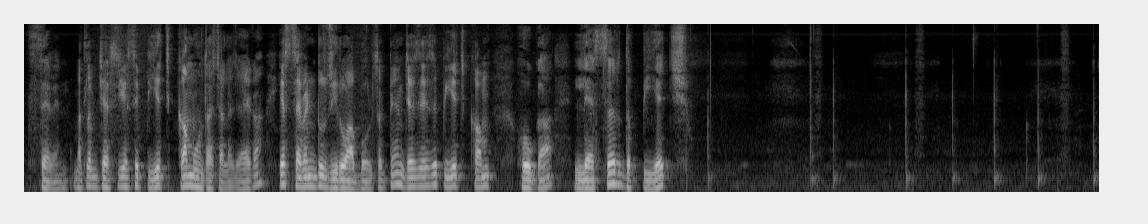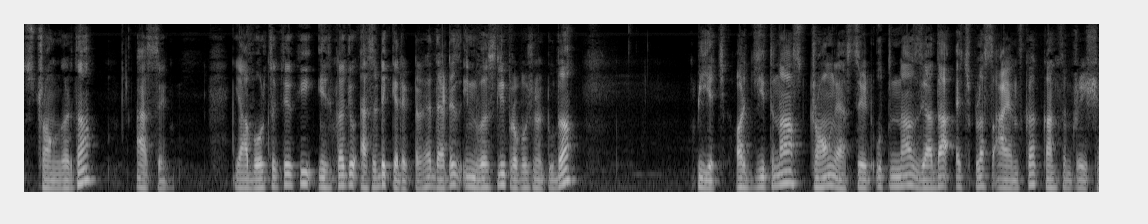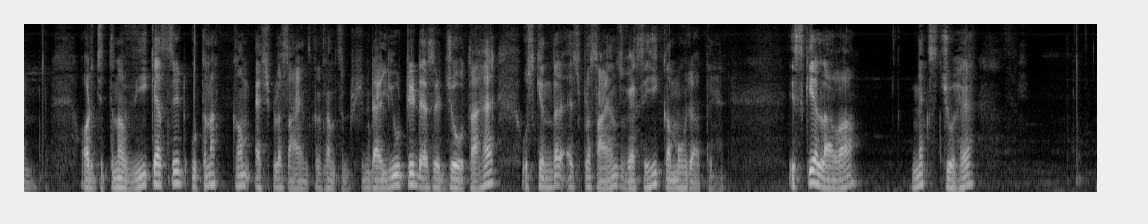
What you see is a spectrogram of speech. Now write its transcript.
सेवन। मतलब जैसे जैसे पीएच कम होता चला जाएगा, या सेवन टू ज़ीरो आप बोल सकते हैं, जैसे जैसे पीएच कम होगा lesser the pH stronger the acid या आप बोल सकते हो कि इसका जो एसिडिक कैरेक्टर है that is inversely proportional to the pH और जितना स्ट्रॉन्ग एसिड उतना ज़्यादा एच प्लस आयंस का कंसंट्रेशन और जितना वीक एसिड उतना कम एच प्लस आयंस का कंसनट्रेशन डाइल्यूटेड एसिड जो होता है, उसके अंदर एच प्लस आयंस वैसे ही कम हो जाते हैं. इसके अलावा नेक्स्ट जो है,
